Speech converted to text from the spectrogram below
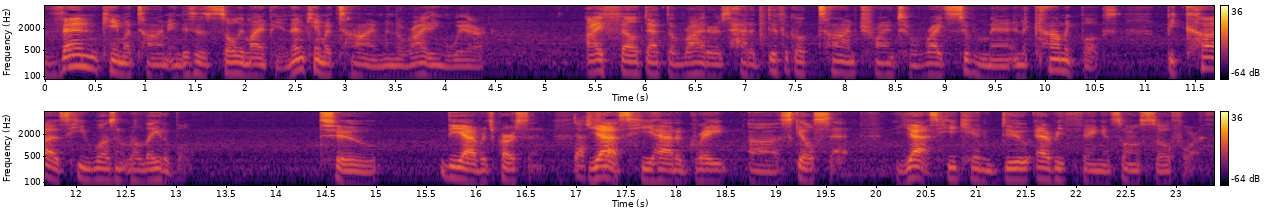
then came a time, and this is solely my opinion, then came a time in the writing where I felt that the writers had a difficult time trying to write Superman in the comic books because he wasn't relatable to the average person. That's yes, he had a great uh, skill set. Yes, he can do everything and so on and so forth.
